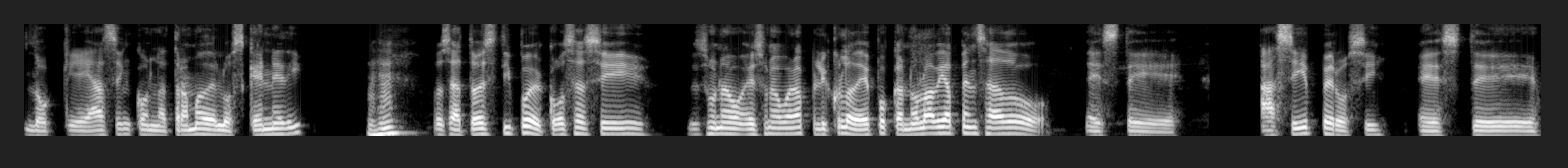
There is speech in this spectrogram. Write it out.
lo que hacen con la trama de los Kennedy, o sea, todo ese tipo de cosas, sí, es una, es una buena película de época. No lo había pensado, este, así, pero sí, este.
